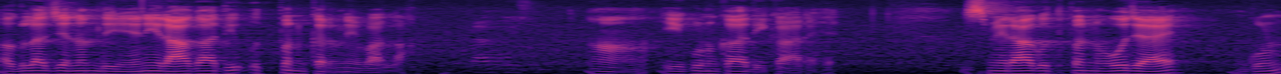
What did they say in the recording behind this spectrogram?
अगला जन्म दे यानी राग आदि उत्पन्न करने वाला। हाँ ये गुण का अधिकार है। इसमें राग उत्पन्न हो जाए, गुण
